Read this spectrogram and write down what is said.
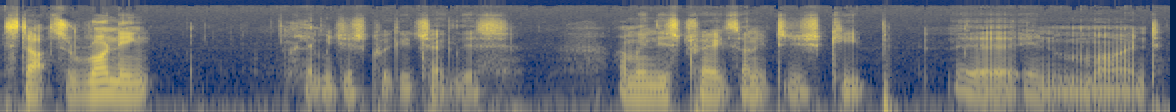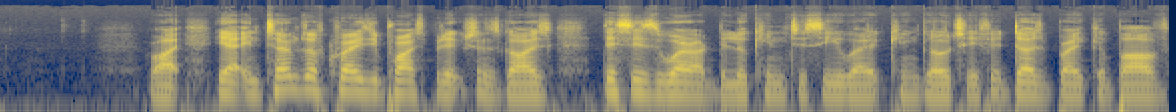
starts running. Let me just quickly check this. I mean these trades I need to just keep uh, in mind right. Yeah in terms of crazy price predictions guys this is where I'd be looking to see where it can go to. If it does break above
